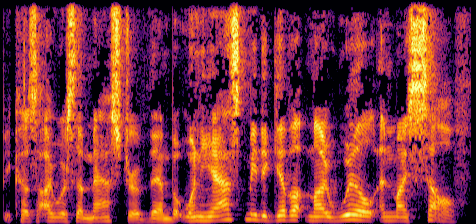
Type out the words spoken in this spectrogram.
because I was the master of them. But when He asked me to give up my will and myself,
